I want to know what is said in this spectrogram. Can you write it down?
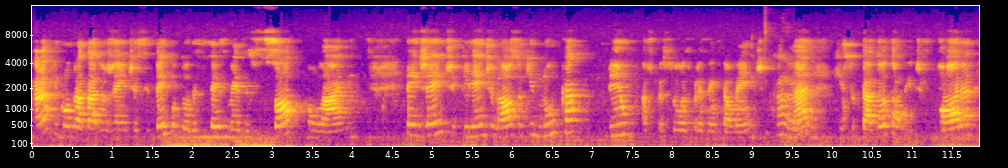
TAC contratado gente esse tempo todo, esses seis meses só online. Tem gente, cliente nosso, que nunca viu as pessoas presencialmente, né? que isso está totalmente fora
